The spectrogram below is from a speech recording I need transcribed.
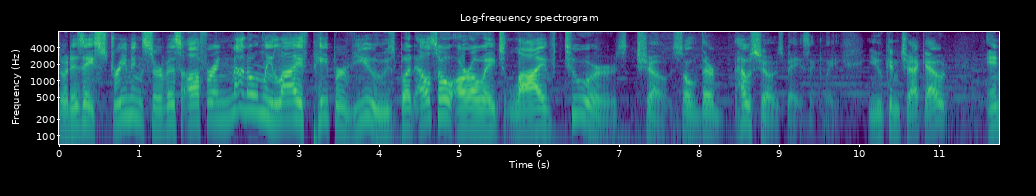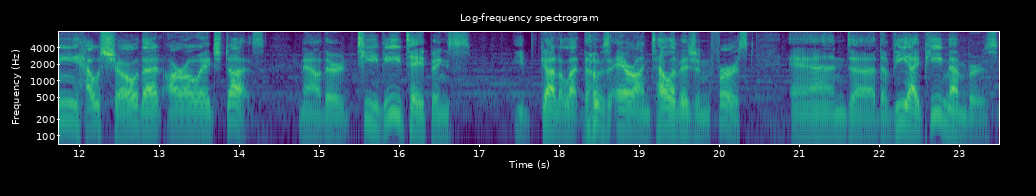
So, it is a streaming service offering not only live pay per views, but also ROH live tours shows. So, they're house shows basically. You can check out any house show that ROH does. Now, their TV tapings, you've got to let those air on television first. And uh, the VIP members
